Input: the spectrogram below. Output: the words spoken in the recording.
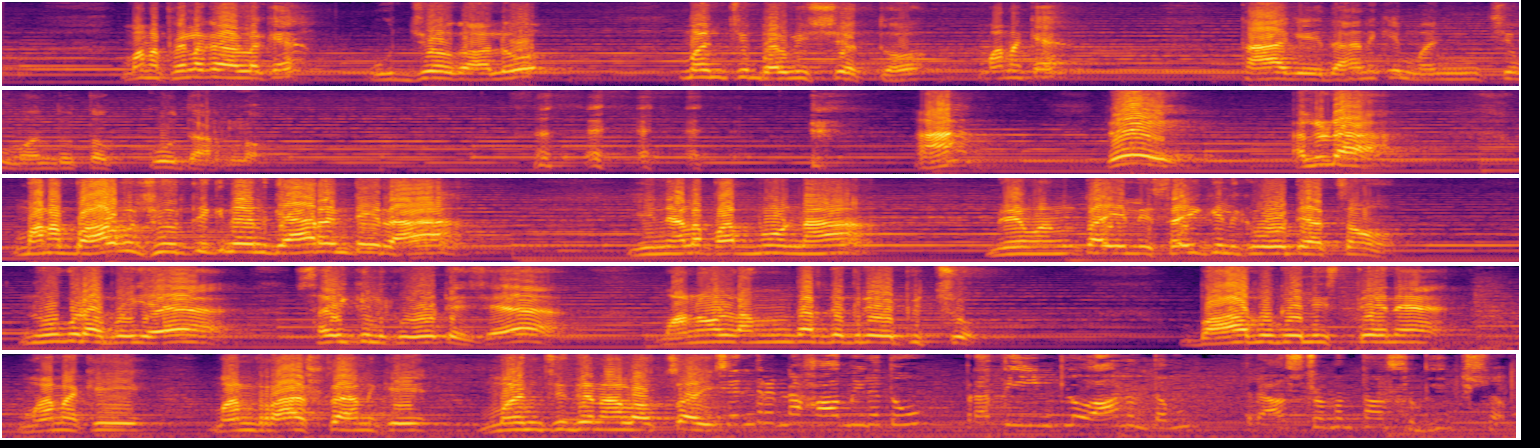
మన పిల్లగాళ్ళకే ఉద్యోగాలు మంచి భవిష్యత్తు మనకే? తాగేదానికి మంచి మందు తక్కువ ధరలో. రే అల్లుడా మన బాబు శూర్తికి నేను గ్యారంటీ రా. ఈ నెల పదమూడున మేమంతా వెళ్ళి సైకిల్కి ఓటేస్తాం. నువ్వు కూడా పోయే సైకిల్కి ఓటేసే మనోళ్ళందరి దగ్గర వేపించు బాబు గెలిస్తేనే మనకి మన రాష్ట్రానికి మంచి దినాలు వచ్చాయి. చంద్రన్న హామీలతో ప్రతి ఇంట్లో ఆనందం రాష్ట్రమంతా సుభిక్షం.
